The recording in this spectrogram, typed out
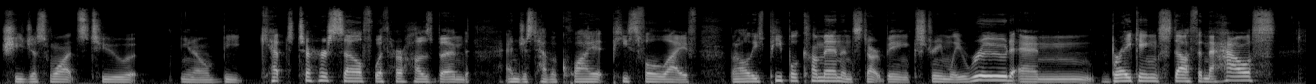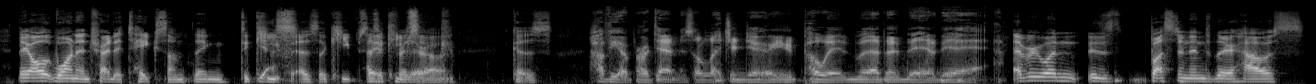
she just wants to you know, be kept to herself with her husband and just have a quiet, peaceful life. But all these people come in and start being extremely rude and breaking stuff in the house. They all want to try to take something to keep Yes. as a keepsake, for their own. Because Javier Bardem is a legendary poet. Blah, blah, blah. Everyone is busting into their house.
